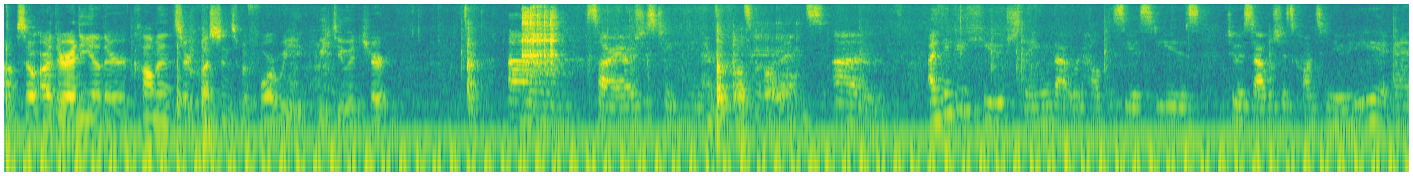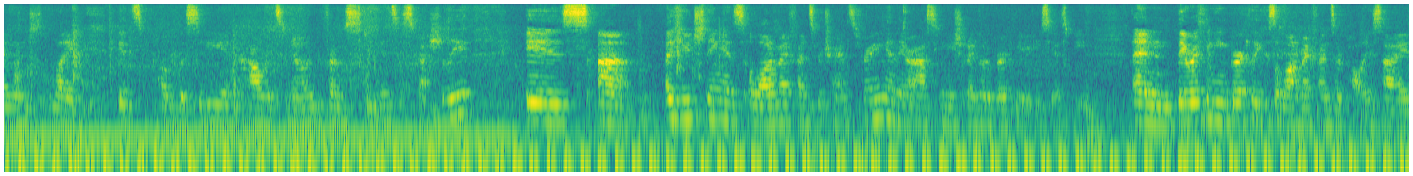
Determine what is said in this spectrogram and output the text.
Um, so are there any other comments or questions before we, we do adjourn? Um, sorry, I was just taking in everyone's comments. Um, I think a huge thing that would help the CSD is to establish its continuity and like its publicity and how it's known from students especially is um, a huge thing is a lot of my friends were transferring and they were asking me should I go to Berkeley or UCSB, and they were thinking Berkeley because a lot of my friends are poli sci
